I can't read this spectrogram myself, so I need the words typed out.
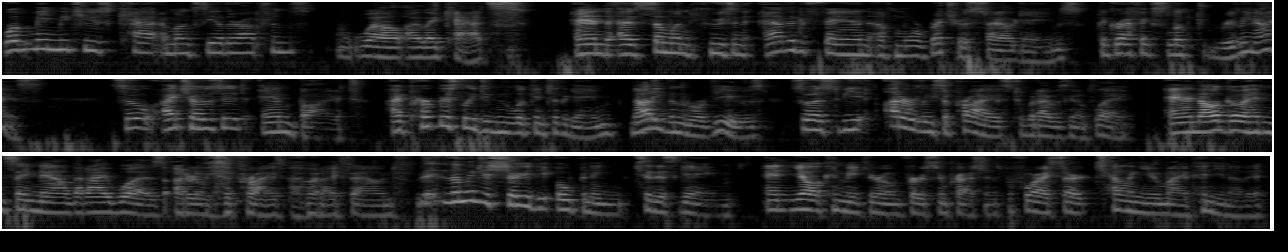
What made me choose Cat amongst the other options? Well, I like cats. And as someone who's an avid fan of more retro style games, the graphics looked really nice. So I chose it and bought it. I purposely didn't look into the game, not even the reviews, so as to be utterly surprised to what I was going to play. And I'll go ahead and say now that I was utterly surprised by what I found. Let me just show you the opening to this game, and y'all can make your own first impressions before I start telling you my opinion of it.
